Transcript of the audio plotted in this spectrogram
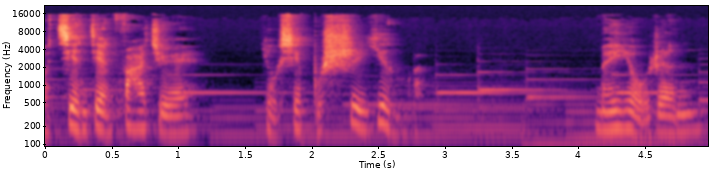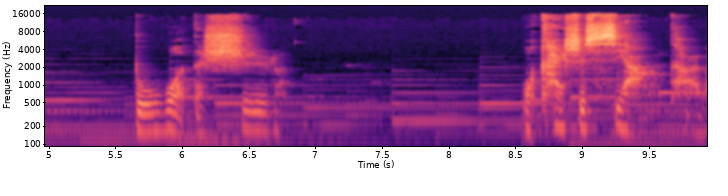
我渐渐发觉有些不适应了，没有人读我的诗了。我开始想他了，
